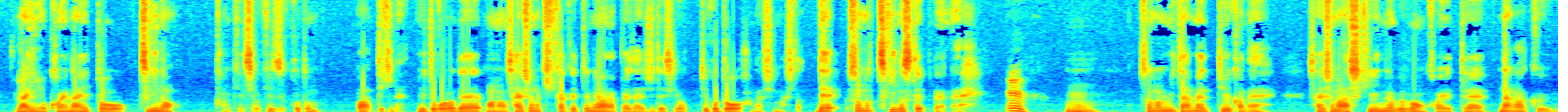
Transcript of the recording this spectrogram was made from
ーラインを超えないと次の関係性を築くことはできないというところで、あの、最初のきっかけっていうのはやっぱり大事ですよっていうことを話しました。で、その次のステップだよね。うん。うん。その見た目っていうかね、最初の足切りの部分を超えて、長く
